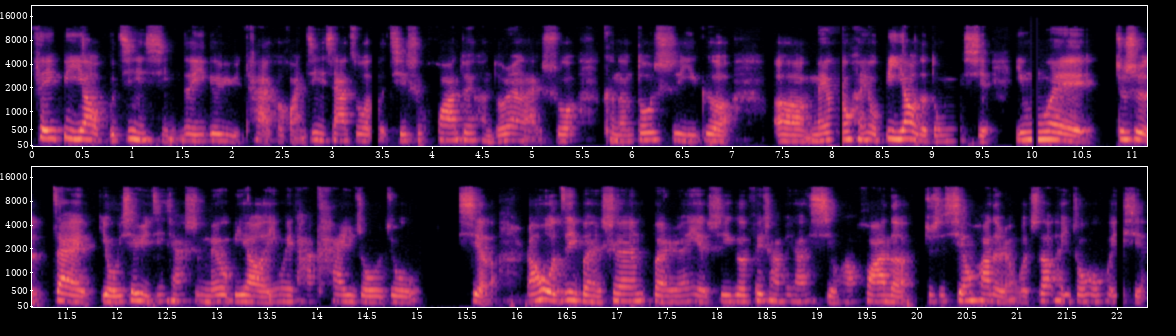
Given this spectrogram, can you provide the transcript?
非必要不进行的一个语态和环境下做的，其实花对很多人来说可能都是一个呃没有很有必要的东西，因为就是在有一些语境下是没有必要的，因为它开一周就谢了。然后我自己本身本人也是一个非常非常喜欢花的，就是鲜花的人，我知道它一周后会谢，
